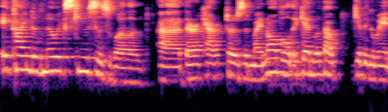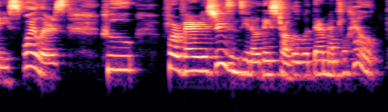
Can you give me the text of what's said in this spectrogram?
a kind of no excuses world. Uh, there are characters in my novel, again, without giving away any spoilers, who, for various reasons, you know, they struggle with their mental health.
